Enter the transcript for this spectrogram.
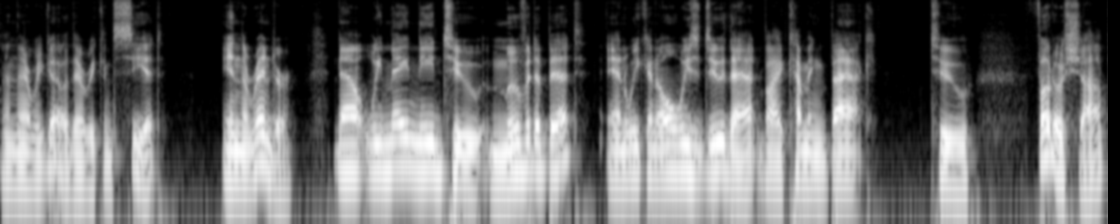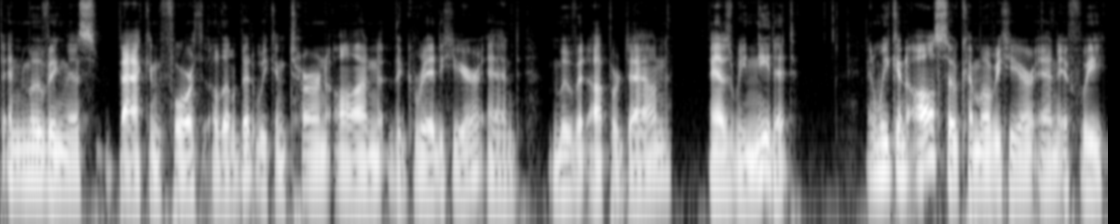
And there we go. There we can see it in the render. Now we may need to move it a bit and we can always do that by coming back to Photoshop and moving this back and forth a little bit. We can turn on the grid here and move it up or down as we need it. And we can also come over here and if we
